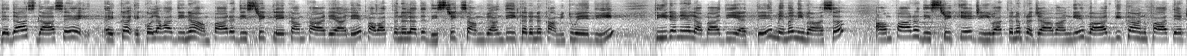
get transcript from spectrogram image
දෙදස් දාසේ එක එකොළහ දින අම්පාර දිස්ත්‍රික් ලේකම් කාර්යාලයේ පවත්වන ලද දිස්ත්‍රික් සම්බන්ධීකරණ කමිටුවේදී තීරණය ලබාදී ඇත්තේ මෙම නිවාස අම්පාර දිස්ත්‍රික්කයේ ජීවත්වන ප්‍රජාවන්ගේ වාර්ගික අනුපාතයට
